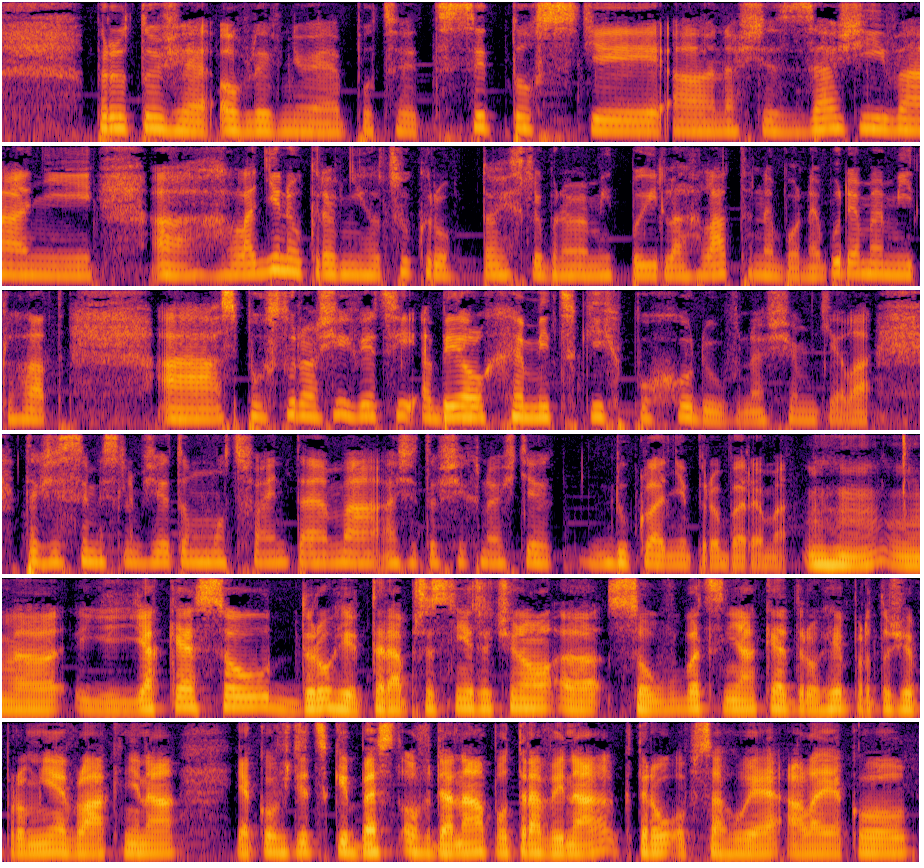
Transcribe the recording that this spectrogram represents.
protože ovlivňuje pocit sytosti, a naše zažívání, a hladinu krevního cukru, to jestli budeme mít po jídle hlad nebo nebudeme mít hlad a spoustu dalších věcí a biochemických pochodů v našem těle. Takže si myslím, že je to moc fajn téma a že to všechno ještě důkladně probereme. Mhm. eh, Jaké jsou druhy? Teda přesně řečeno, eh, jsou vůbec nějaké druhy, protože pro mě je vláknina jako vždycky best of daná potravina, kterou obsahuje, ale jako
